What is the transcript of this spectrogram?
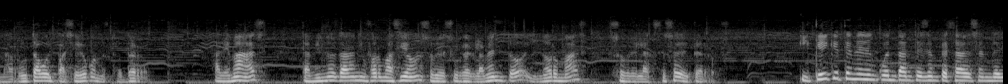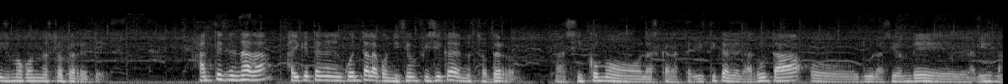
la ruta o el paseo con nuestro perro. Además, también nos darán información sobre su reglamento y normas sobre el acceso de perros. ¿Y qué hay que tener en cuenta antes de empezar el senderismo con nuestro perrete? Antes de nada, hay que tener en cuenta la condición física de nuestro perro, así como las características de la ruta o duración de la misma.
